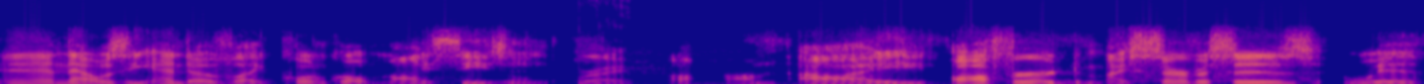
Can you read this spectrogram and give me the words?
And that was the end of like quote unquote my season. Right. Um, I offered my services with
